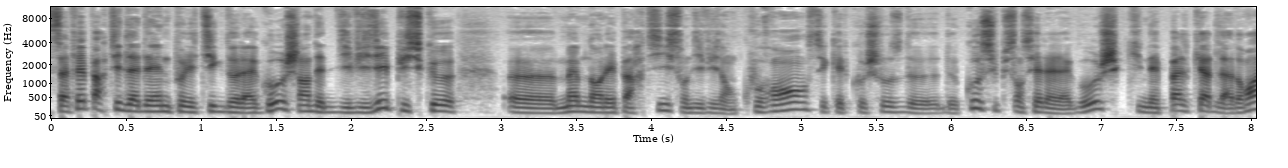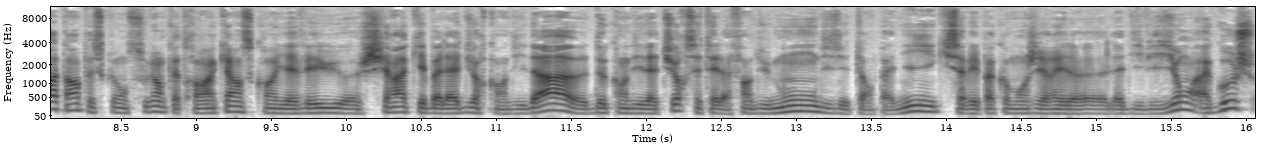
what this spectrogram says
Ça fait partie de l'ADN politique de la gauche hein, d'être divisé, puisque euh, même dans les partis, ils sont divisés en courants. C'est quelque chose de, co-substantiel à la gauche, qui n'est pas le cas de la droite, hein, parce qu'on se souvient en 95, quand il y avait eu euh, Chirac et Balladur candidats, euh, deux candidatures, c'était la fin du monde, ils étaient en panique, ils savaient pas comment gérer la division. À gauche,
